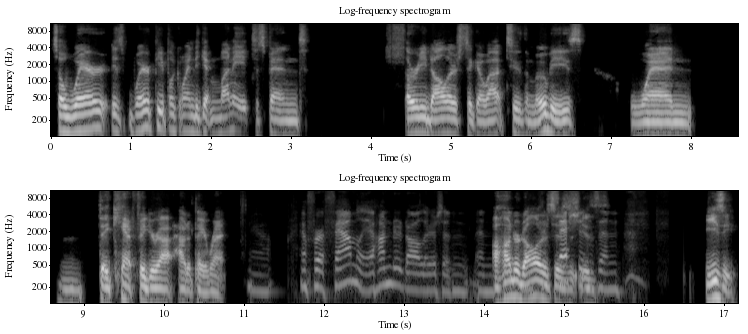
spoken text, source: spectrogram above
So where is where are people going to get money to spend thirty dollars to go out to the movies when they can't figure out how to pay rent? Yeah. And for a family, a hundred dollars and and A hundred dollars is- is- and easy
